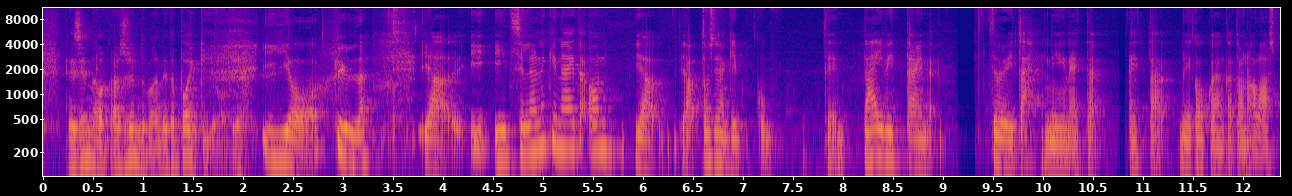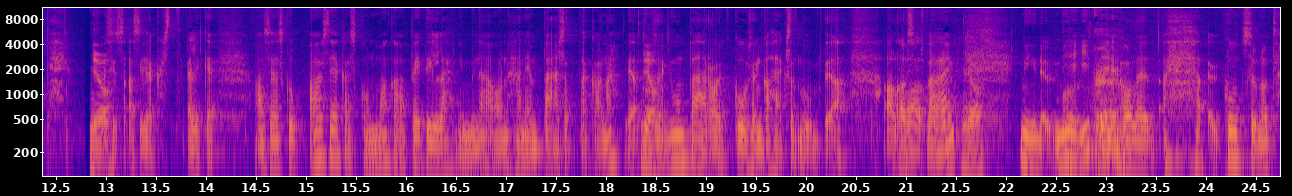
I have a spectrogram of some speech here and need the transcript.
niin sinne alkaa syntymään niitä poikkijuovia. Joo, kyllä. Ja itsellänikin näitä on. Ja, ja tosiaankin, kun teen päivittäin töitä niin, että, että minä koko ajan katon alaspäin. Joo. siis asiakasta. Eli asiakas kun, asiakas kun makaa petillä, niin minä olen hänen päänsä takana. Ja tosiaankin mun pää roikkuu sen kahdeksan tuntia alaspäin. Alaspäin. Niin minä itse olen kutsunut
